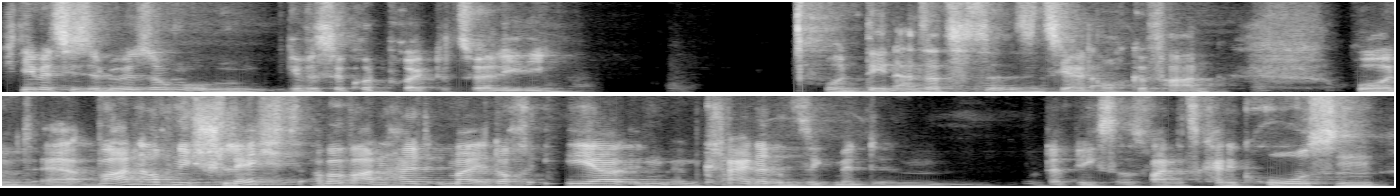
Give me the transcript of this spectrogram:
Ich nehme jetzt diese Lösung, um gewisse Kundenprojekte zu erledigen. Und den Ansatz sind sie halt auch gefahren. Und äh, waren auch nicht schlecht, aber waren halt immer doch eher im, im kleineren Segment im, unterwegs. Also es waren jetzt keine großen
